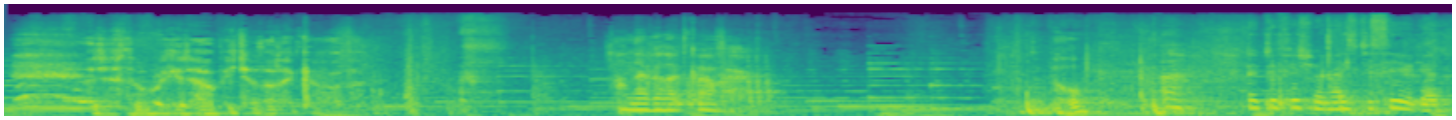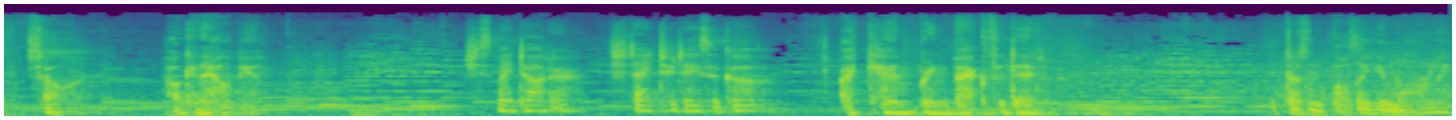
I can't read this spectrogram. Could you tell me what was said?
I just thought we could help each other let go of her. I'll never let go of her. Oh. Ah, no? Dr. Fisher, nice to see you again. So, how can I help you? She's my daughter. She died two days ago. I can't bring back the dead. It doesn't bother you morally.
